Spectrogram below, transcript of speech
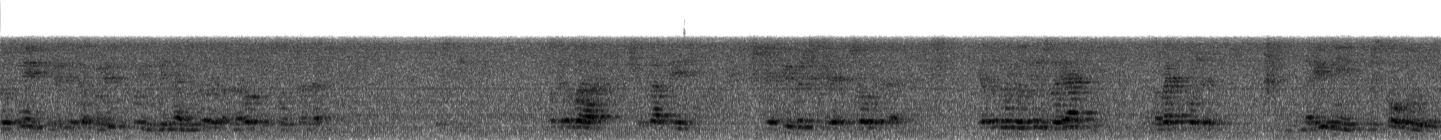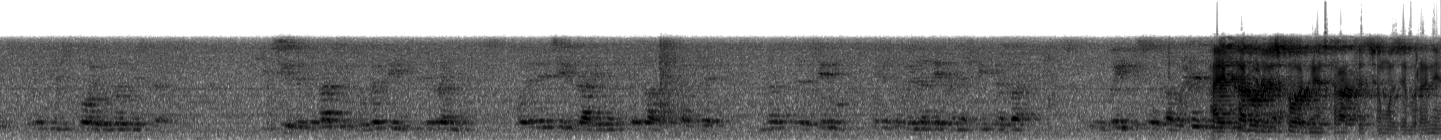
ви розумієте, політика політикою, війна війною, а народ це вже Ну, Треба шукати шляхи вирішення цього питання. Я думаю, один з варіантів, давайте може на рівні міського голови, на рівні міської голови міста, і всіх депутатів зробити зібрання. Може не всіх залі, не треба вийти з залу. А яка роль військової адміністрації в цьому зібранні?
